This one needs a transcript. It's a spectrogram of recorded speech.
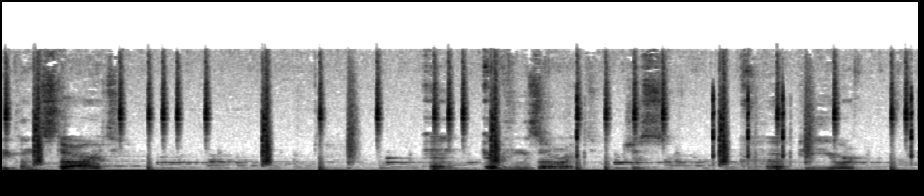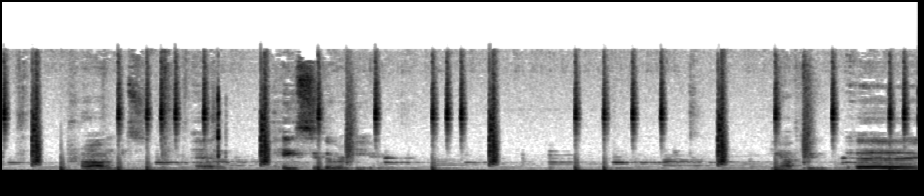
click on start. And everything is alright. Just copy your prompt and paste it over here. You have to uh,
